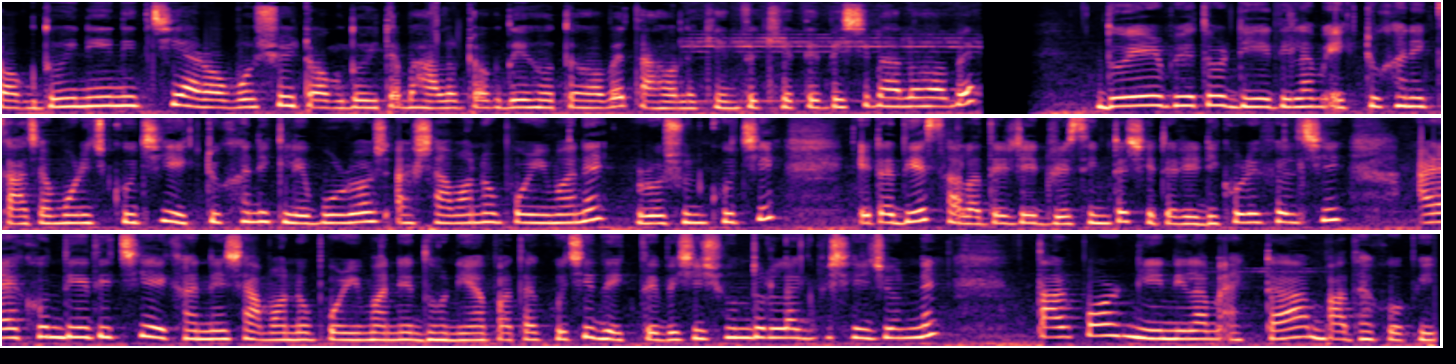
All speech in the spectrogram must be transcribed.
টক দই নিয়ে নিচ্ছি, আর অবশ্যই টক দইটা ভালো টক দই হতে হবে, তাহলে কিন্তু খেতে বেশি ভালো হবে। দইয়ের ভেতর দিয়ে দিলাম একটুখানি কাঁচামরিচ কুচি, একটুখানি লেবুর রস আর সামান্য পরিমাণে রসুন কুচি। এটা দিয়ে সালাদের যে ড্রেসিংটা সেটা রেডি করে ফেলছি। আর এখন দিয়ে দিচ্ছি এখানে সামান্য পরিমাণে ধনিয়া পাতা কুচি, দেখতে বেশি সুন্দর লাগবে সেই জন্যে। তারপর নিয়ে নিলাম একটা বাঁধাকপি।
